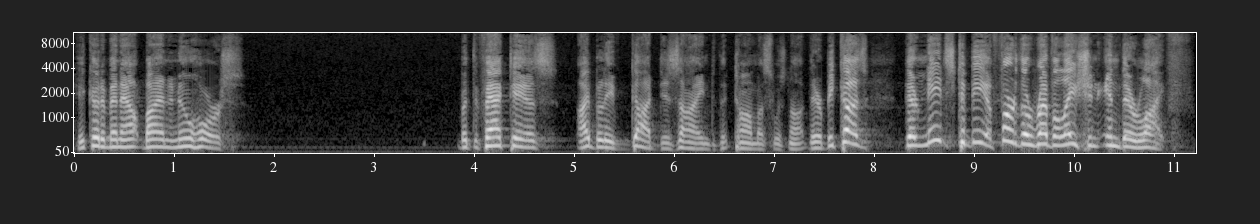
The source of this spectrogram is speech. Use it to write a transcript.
he could have been out buying a new horse. But the fact is, I believe God designed that Thomas was not there because there needs to be a further revelation in their life.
